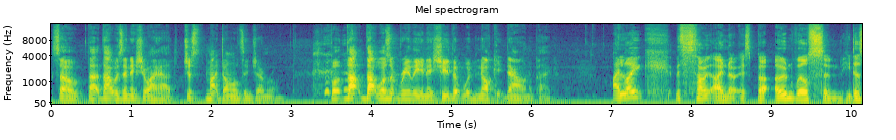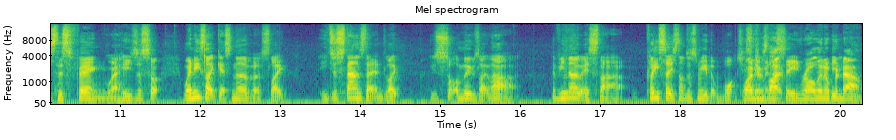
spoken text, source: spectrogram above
So that that was an issue I had. Just McDonald's in general. But that that wasn't really an issue that would knock it down a peg. I like this is something I noticed, but Owen Wilson, he does this thing where he just sort when he's like gets nervous, like he just stands there and like he just sort of moves like that. Have you noticed that? Please say it's not just me that watches Or him just in like a scene. rolling up He- and down.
